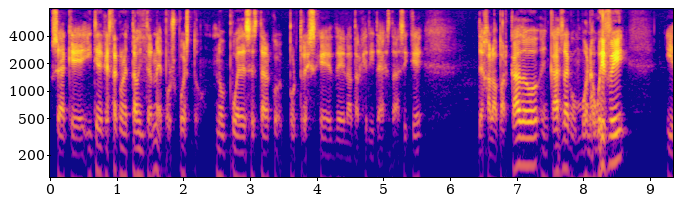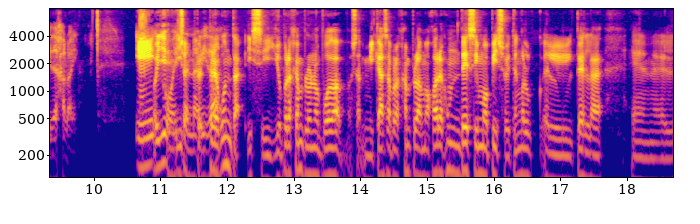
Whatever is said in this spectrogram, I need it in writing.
O sea que. Y tiene que estar conectado a internet, por supuesto. No puedes estar por 3G de la tarjetita esta. Así que déjalo aparcado en casa con buena wifi y déjalo ahí. Y Oye, como he y dicho en Navidad. pregunta, y si yo, por ejemplo, no puedo, o sea, mi casa, por ejemplo, a lo mejor es un décimo piso y tengo el, el Tesla en el,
